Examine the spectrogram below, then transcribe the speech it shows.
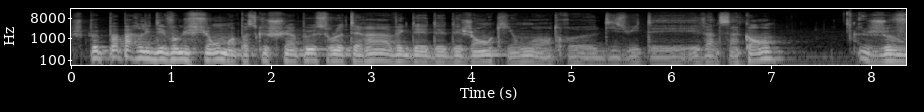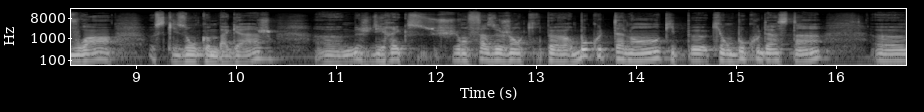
Je peux pas parler d'évolution, moi, parce que je suis un peu sur le terrain avec des, gens qui ont entre 18 et 25 ans je vois ce qu'ils ont comme bagage. Euh, je dirais que je suis en face de gens qui peuvent avoir beaucoup de talent, qui, ont beaucoup d'instinct. Euh,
